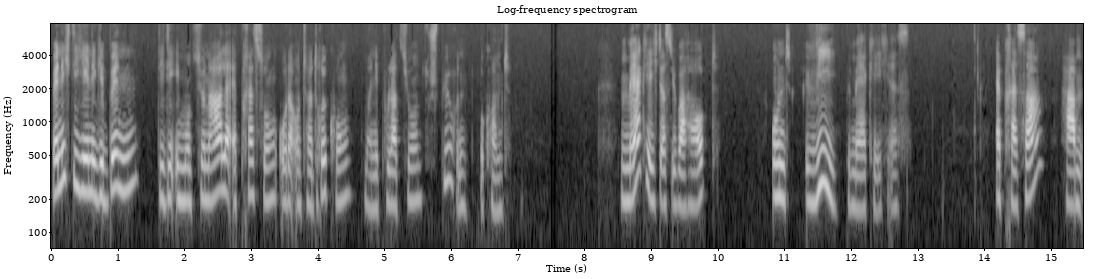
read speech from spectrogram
Wenn ich diejenige bin, die die emotionale Erpressung oder Unterdrückung, Manipulation zu spüren bekommt. Merke ich das überhaupt? Und wie bemerke ich es? Erpresser haben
